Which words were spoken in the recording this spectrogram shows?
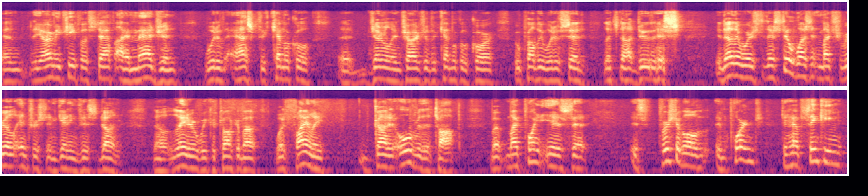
And the Army Chief of Staff, I imagine, would have asked the chemical uh, general in charge of the chemical corps, who probably would have said, let's not do this. In other words, there still wasn't much real interest in getting this done. Now, later we could talk about what finally got it over the top. But my point is that it's, first of all, important to have thinking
